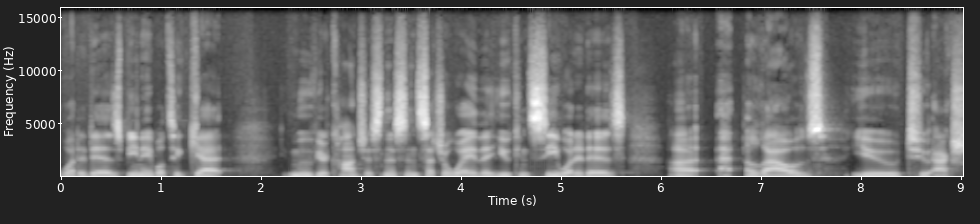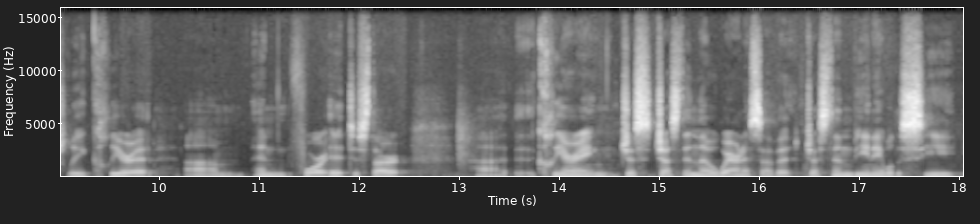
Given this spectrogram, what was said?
what it is, being able to get move your consciousness in such a way that you can see what it is, uh, allows you to actually clear it um, and for it to start uh, clearing just just in the awareness of it, just in being able to see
